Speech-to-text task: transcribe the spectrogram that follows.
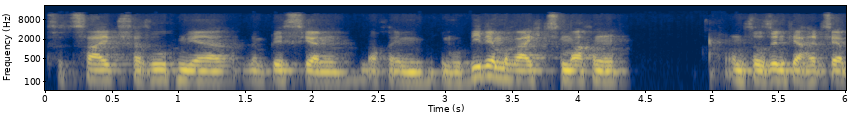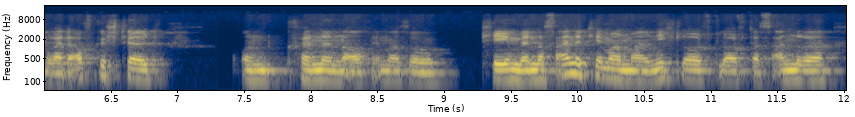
Zurzeit versuchen wir ein bisschen noch im Immobilienbereich zu machen. Und so sind wir halt sehr breit aufgestellt und können auch immer so Themen, wenn das eine Thema mal nicht läuft, läuft das andere.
